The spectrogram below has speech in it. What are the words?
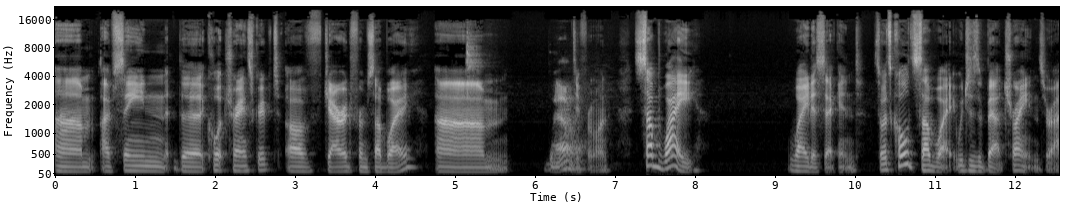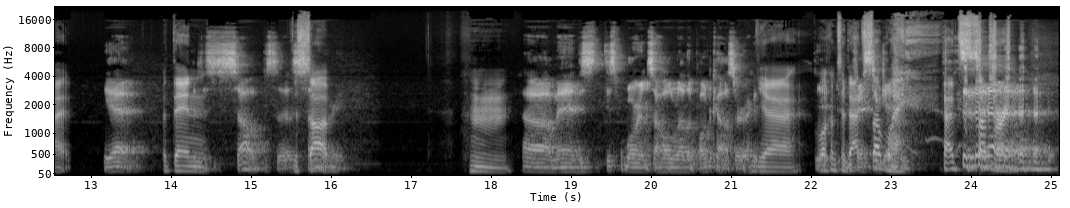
Um, I've seen the court transcript of Jared from Subway. Um, Wow. different one. Subway. Wait a second. So it's called Subway, which is about trains, right? Yeah. But then, the subs. The, the sub. Hmm, Oh man, this this warrants a whole other podcast, I reckon. yeah. Welcome to that. Subway. That's submarine.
